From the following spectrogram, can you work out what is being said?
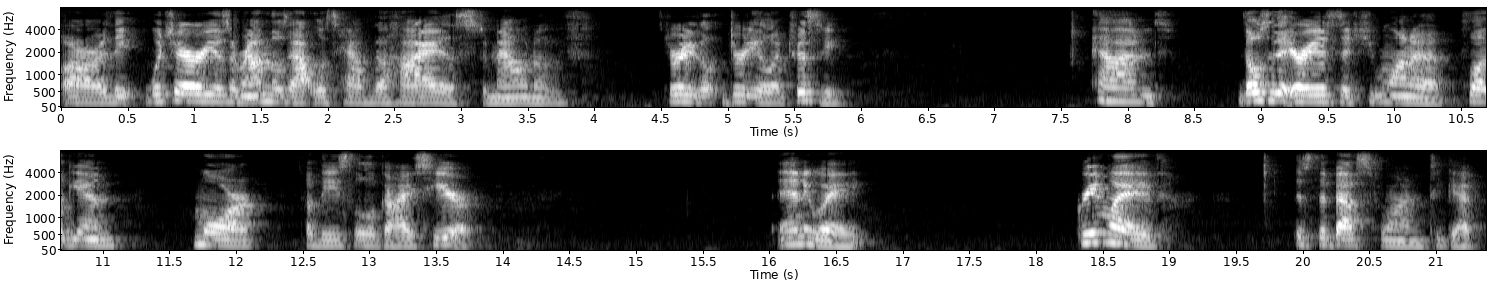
are the, which areas around those outlets have the highest amount of dirty, dirty electricity. And those are the areas that you want to plug in more of these little guys here. Anyway, GreenWave is the best one to get.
